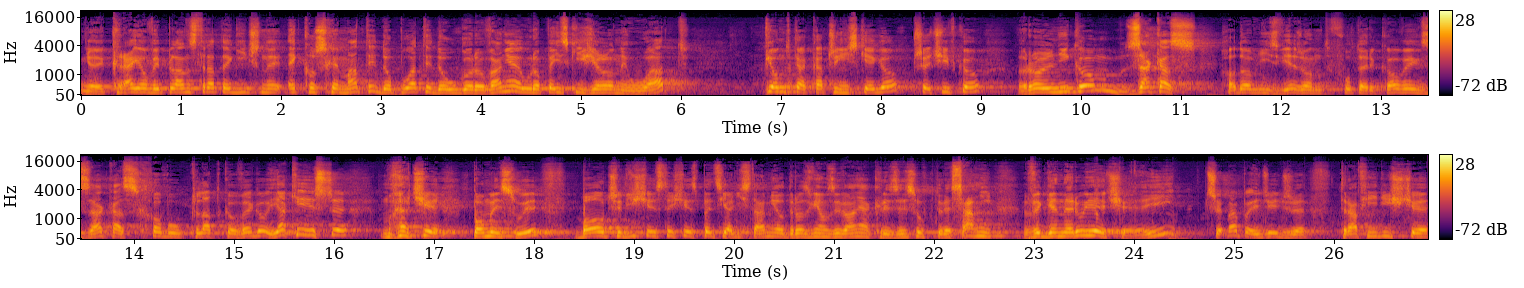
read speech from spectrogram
E, Krajowy Plan Strategiczny, ekoschematy, dopłaty do ugorowania, Europejski Zielony Ład, piątka Kaczyńskiego przeciwko rolnikom, zakaz hodowli zwierząt futerkowych, zakaz chowu klatkowego. Jakie jeszcze macie pomysły? Bo oczywiście jesteście specjalistami od rozwiązywania kryzysów, które sami wygenerujecie. I trzeba powiedzieć, że trafiliście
